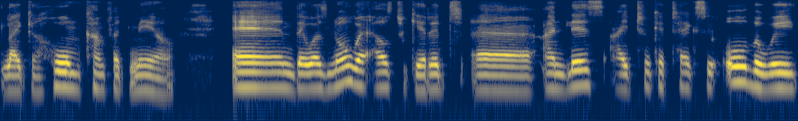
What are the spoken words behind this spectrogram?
like a home comfort meal. And there was nowhere else to get it uh, unless I took a taxi all the way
